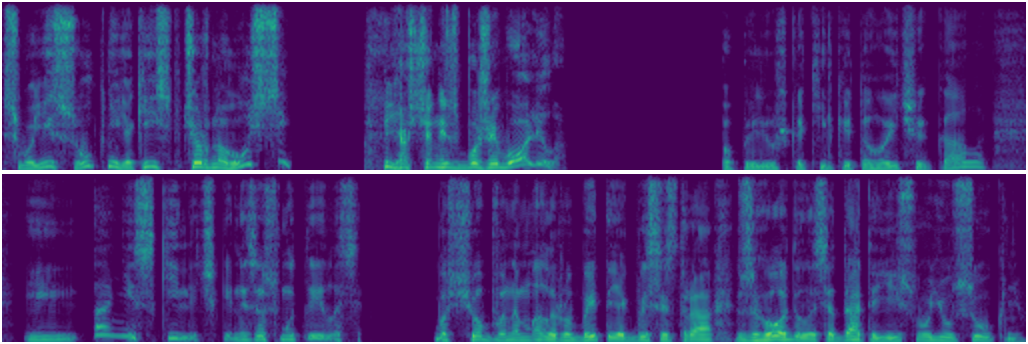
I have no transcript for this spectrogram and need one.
свої сукні якійсь чорногусці? Я ще не збожеволіла. Попелюшка тільки того й чекала, і ані скілечки не засмутилася, бо що б вона мала робити, якби сестра згодилася дати їй свою сукню.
